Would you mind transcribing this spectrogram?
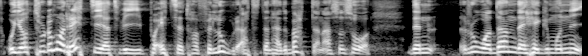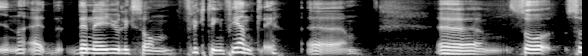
och jag tror de har rätt i att vi på ett sätt har förlorat den här debatten. Alltså så, den rådande hegemonin, eh, den är ju liksom flyktingfientlig. Eh, eh, så, så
